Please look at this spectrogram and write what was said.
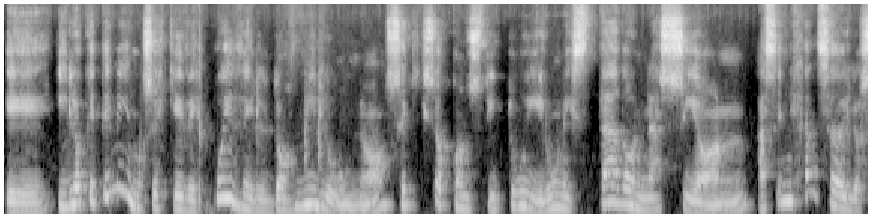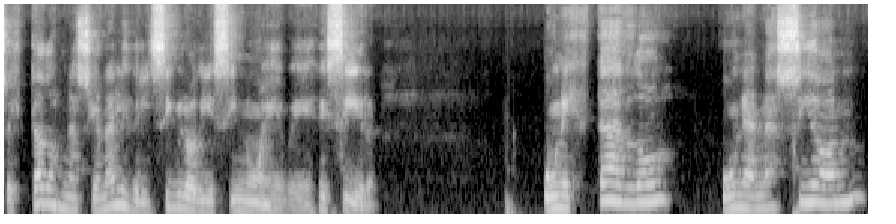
Eh, y lo que tenemos es que después del 2001 se quiso constituir un Estado-nación a semejanza de los Estados nacionales del siglo XIX, es decir, un Estado, una nación,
